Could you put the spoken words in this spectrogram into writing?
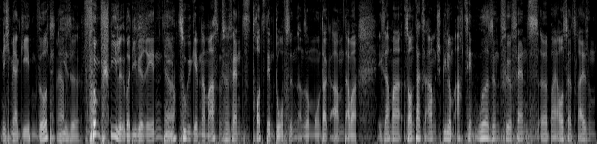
nicht mehr geben wird. Ja. Diese fünf Spiele, über die wir reden, die Ja. zugegebenermaßen für Fans trotzdem doof sind an so einem Montagabend. Aber ich sag mal, Sonntagsabendspiele um 18 Uhr sind für Fans äh, bei Auswärtsreisen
